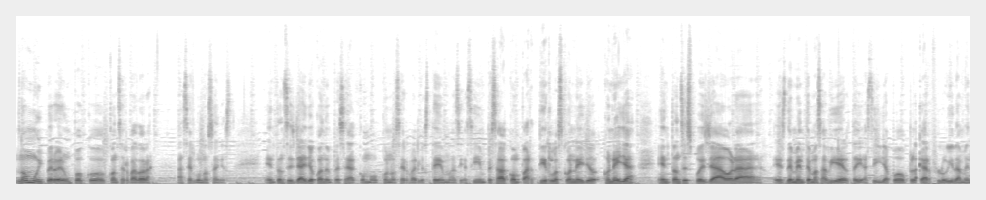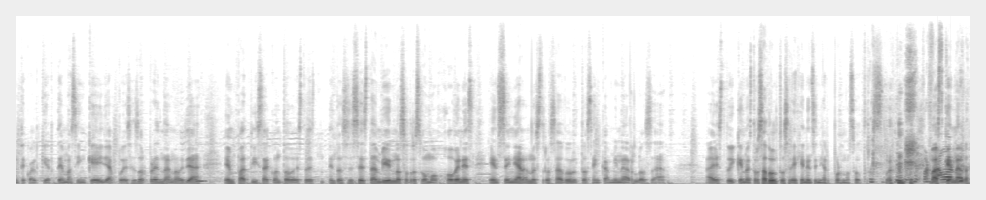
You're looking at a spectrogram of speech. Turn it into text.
no muy, pero era un poco conservadora hace algunos años. Entonces ya yo cuando empecé a como conocer varios temas y así, empezaba a compartirlos con, ello, con ella, entonces pues ya ahora es de mente más abierta y así ya puedo placar fluidamente cualquier tema sin que ella pues se sorprenda, ¿no? Ya empatiza con todo esto. Entonces es también nosotros como jóvenes enseñar a nuestros adultos, encaminarlos a, a esto y que nuestros adultos se dejen enseñar por nosotros. Más que nada,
